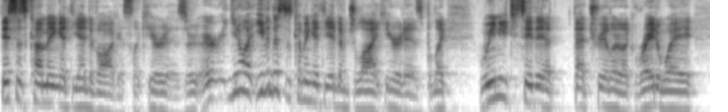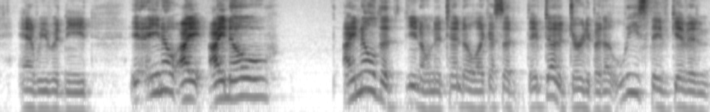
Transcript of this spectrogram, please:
this is coming at the end of August, like here it is, or, or you know what, even this is coming at the end of July, here it is. But like we need to see that that trailer like right away, and we would need, you know, I I know, I know that you know Nintendo, like I said, they've done it dirty, but at least they've given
